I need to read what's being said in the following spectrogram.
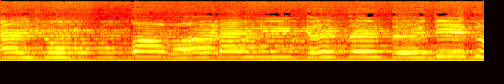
أشق عليك ستجدني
